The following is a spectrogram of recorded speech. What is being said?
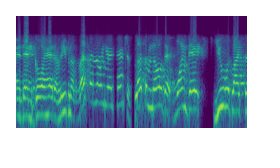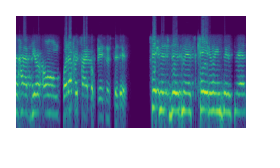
and then go ahead and leaving them. Let them know your intentions. Let them know that one day you would like to have your own, whatever type of business it is fitness business, catering business,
